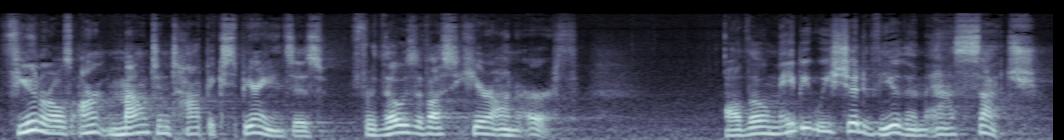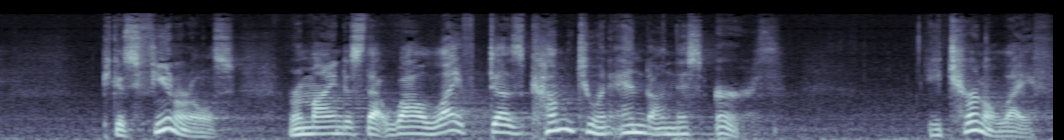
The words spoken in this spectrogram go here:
Funerals aren't mountaintop experiences for those of us here on earth, although maybe we should view them as such. Because funerals remind us that while life does come to an end on this earth, eternal life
